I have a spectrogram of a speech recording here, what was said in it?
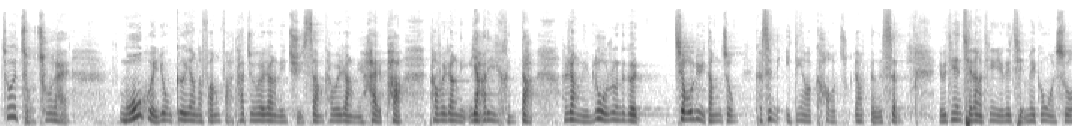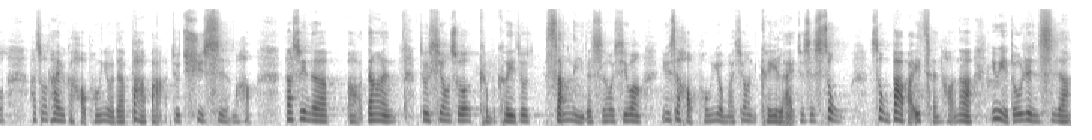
就会走出来。魔鬼用各样的方法，他就会让你沮丧，他会让你害怕，他会让你压力很大，让你落入那个焦虑当中。可是你一定要靠主，要得胜。有一天，前两天有一个姐妹跟我说，她说她有个好朋友的爸爸就去世了嘛，哈，那所以呢，啊，当然就希望说，可不可以就丧礼的时候，希望因为是好朋友嘛，希望你可以来，就是送送爸爸一程，好，那因为也都认识啊，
